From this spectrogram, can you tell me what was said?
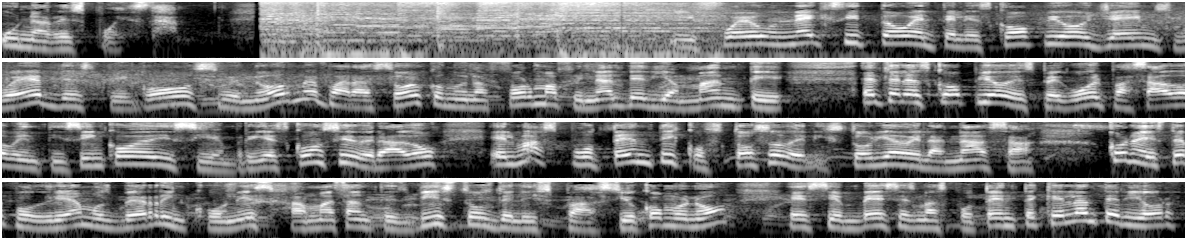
una respuesta. Y fue un éxito. El telescopio James Webb despegó su enorme parasol con una forma final de diamante. El telescopio despegó el pasado 25 de diciembre y es considerado el más potente y costoso de la historia de la NASA. Con este podríamos ver rincones jamás antes vistos del espacio. Como no, es 100 veces más potente que el anterior,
